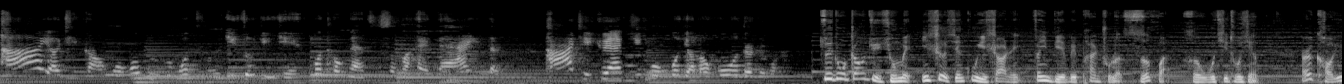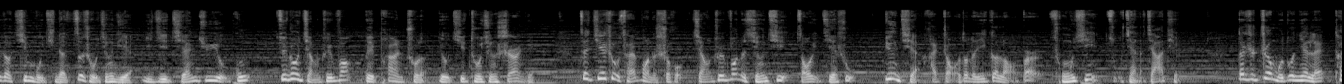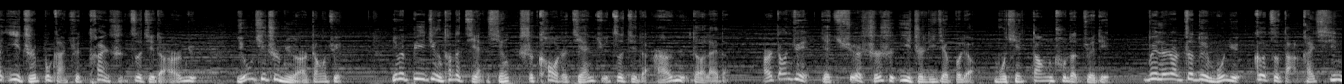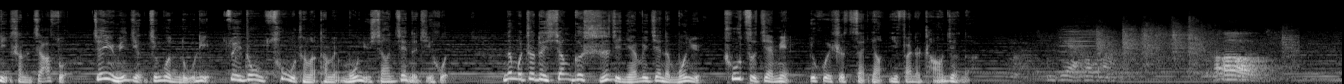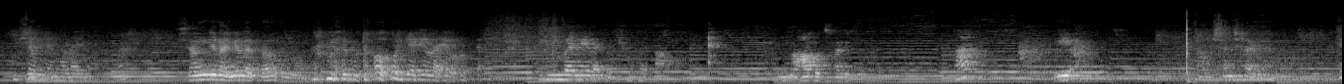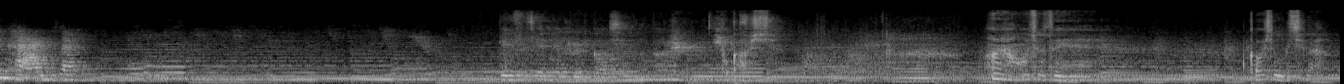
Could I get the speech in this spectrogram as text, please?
他要去告我，我不如我自己走进去，我投案自首我还安一等。他去卷进我，我就捞我这儿的嘛。最终，张俊兄妹因涉嫌故意杀人，分别被判处了死缓和无期徒刑。而考虑到其母亲的自首情节以及检举有功，最终蒋春芳被判处了有期徒刑十二年。在接受采访的时候，蒋春芳的刑期早已结束，并且还找到了一个老伴儿，重新组建了家庭。但是这么多年来，他一直不敢去探视自己的儿女，尤其是女儿张俊，因为毕竟他的减刑是靠着检举自己的儿女得来的。而张俊也确实是一直理解不了母亲当初的决定。为了让这对母女各自打开心理上的枷锁，监狱民警经过努力，最终促成了他们母女相见的机会。那么，这对相隔十几年未见的母女初次见面，又会是怎样一番的场景呢？你好吗？好。你想不想我来？想你来，你来不到的嘛。来不到，人家就来了。你买的那个球拍大拿不出来的。啊？对呀。我想起来了。请看一下。第一次见面的时候，你高兴吗？当时不高兴。哎呀，我觉得高兴不起来。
